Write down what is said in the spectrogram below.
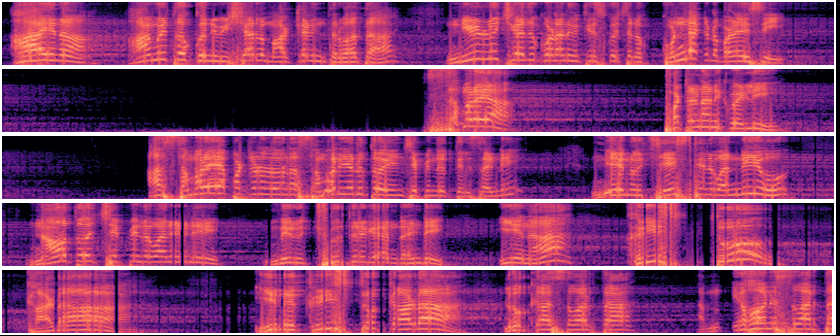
ఆయన ఆమెతో కొన్ని విషయాలు మాట్లాడిన తర్వాత నీళ్ళు చేదుకోవడానికి తీసుకొచ్చిన కొండ అక్కడ పడేసి సమరయ పట్టణానికి వెళ్ళి ఆ సమరయ పట్టణంలో ఉన్న సమరయులతో ఏం చెప్పిందో తెలుసండి? నేను చేసినవన్నీ నాతో చెప్పినవన్నీ మీరు చూదురుగా రండి ఈయన క్రీస్తు కాడా? ఈయన క్రీస్తు కాడా? లోకాస్వార్త యోహాను స్వార్త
